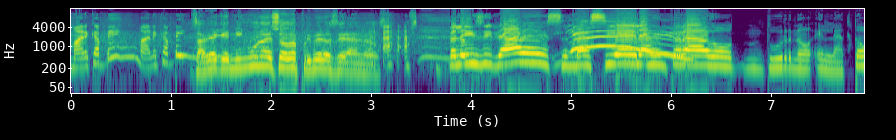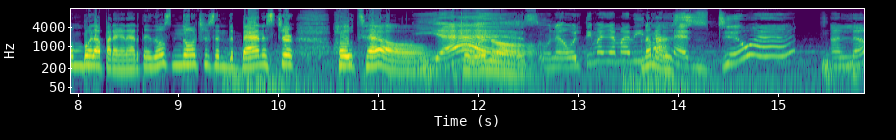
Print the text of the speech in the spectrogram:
Mónica Bing, Mónica Bing. Sabía que ninguno de esos dos primeros eran los. Felicidades, Maciel. Has entrado un turno en la tómbola para ganarte dos noches en The Bannister Hotel. Yes. bueno. Una última llamadita. Let's do it. Hello.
